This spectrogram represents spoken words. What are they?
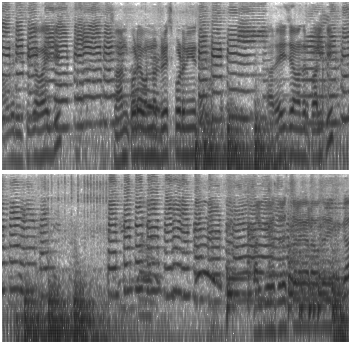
আমাদের ঋষিকা ভাইজি স্নান করে অন্য ড্রেস পরে নিয়েছে। আর এই যে আমাদের পালকি। পালকির ভেতরে চলে গেল আমাদের ঋষিকা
